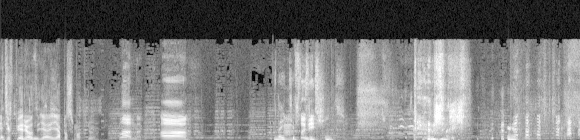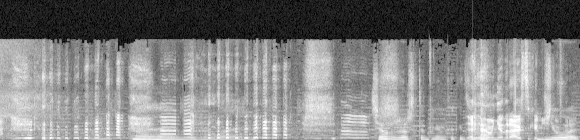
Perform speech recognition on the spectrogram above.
иди вперед, я, я посмотрю. Ладно, а... Дайте М, что здесь? Че ржешь ты, блин, как идиот? Мне нравится комичный.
